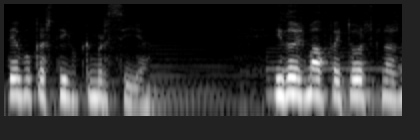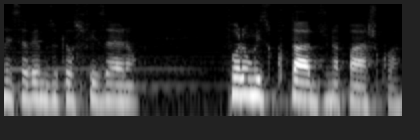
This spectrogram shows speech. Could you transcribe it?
teve o castigo que merecia. E dois malfeitores que nós nem sabemos o que eles fizeram foram executados na Páscoa.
